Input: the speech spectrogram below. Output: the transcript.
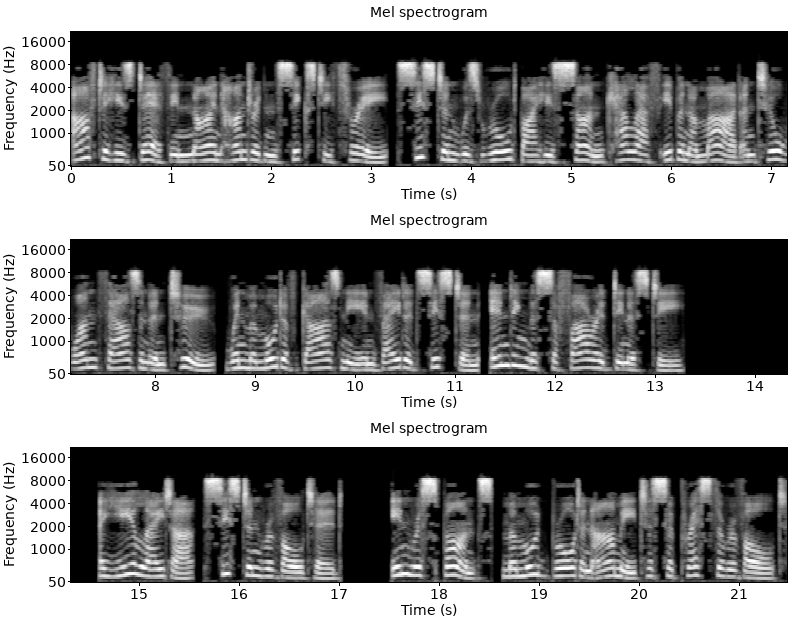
After his death in 963, Sistan was ruled by his son Khalaf ibn Ahmad until 1002, when Mahmud of Ghazni invaded Sistan, ending the Saffarid dynasty. A year later, Sistan revolted. In response, Mahmud brought an army to suppress the revolt.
